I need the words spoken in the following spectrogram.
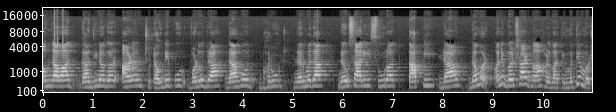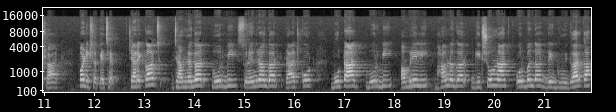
અમદાવાદ, ગાંધીનગર, આણંદ, છોટાઉદેપુર, વડોદરા, દાહોદ, ભરૂચ, નર્મદા, નવસારી, સુરત, તાપી, ડાંગ, દમણ અને વલસાડમાં હળવાથી મધ્યમ વરસાદ પડી શકે છે. જ્યારે કચ્છ, જામનગર, મોરબી, સુરેન્દ્રનગર, રાજકોટ, બોટાદ, મોરબી, અમરેલી, ભાવનગર, ગીર સોમનાથ, પોરબંદર, દેવભૂમિ દ્વારકા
